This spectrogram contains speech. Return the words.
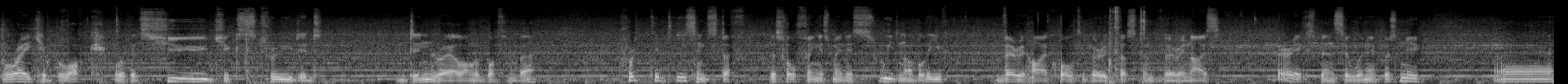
breaker block with its huge extruded DIN rail on the bottom there. Pretty decent stuff. This whole thing is made in Sweden, I believe. Very high quality, very custom, very nice. Very expensive when it was new. Uh,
